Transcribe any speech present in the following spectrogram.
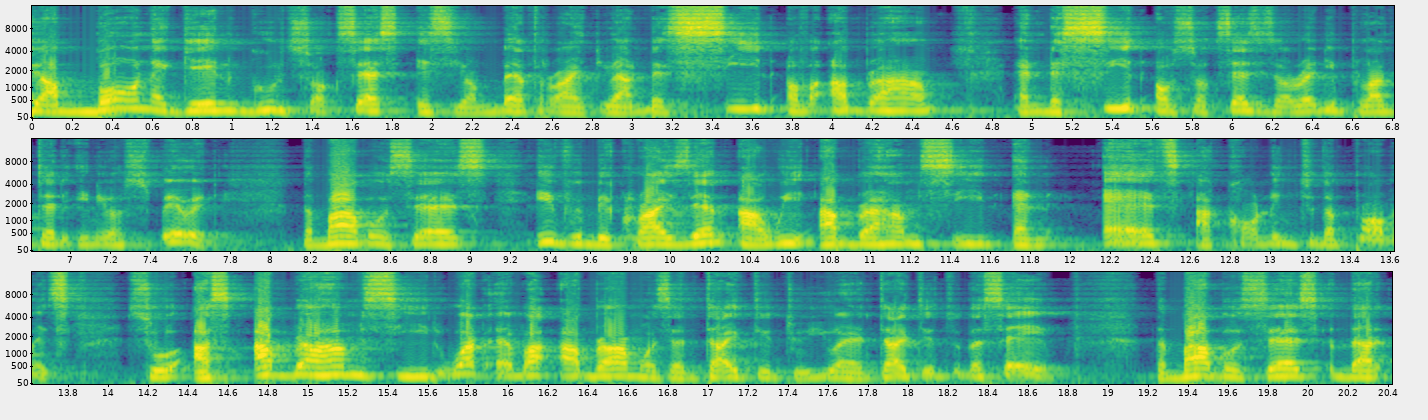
you are born again, good success is your birthright. You are the seed of Abraham, and the seed of success is already planted in your spirit. The Bible says, If we be Christ, then are we Abraham's seed and heirs according to the promise. So, as Abraham's seed, whatever Abraham was entitled to, you are entitled to the same. The Bible says that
